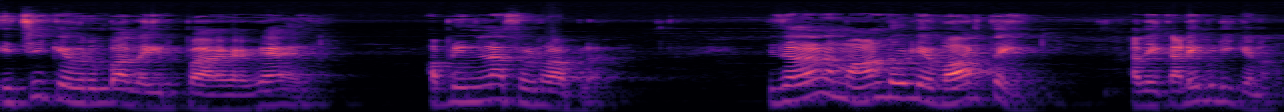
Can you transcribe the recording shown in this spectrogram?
இச்சிக்க விரும்பாத இருப்பாயாக அப்படின்லாம் சொல்கிறாப்புல இதெல்லாம் நம்ம ஆண்டவருடைய வார்த்தை. அதை கடைபிடிக்கணும்.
